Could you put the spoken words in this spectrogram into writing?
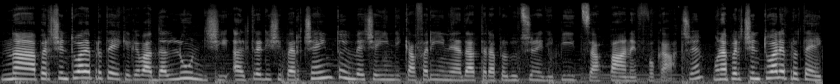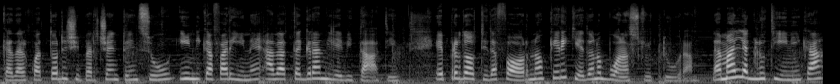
Una percentuale proteica che va dall'11 al 13% invece indica farine adatte alla produzione di pizza, pane e focacce. Una percentuale proteica dal 14% in su indica farine adatte a grandi lievitati e prodotti da forno che richiedono buona struttura. La maglia glutinica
